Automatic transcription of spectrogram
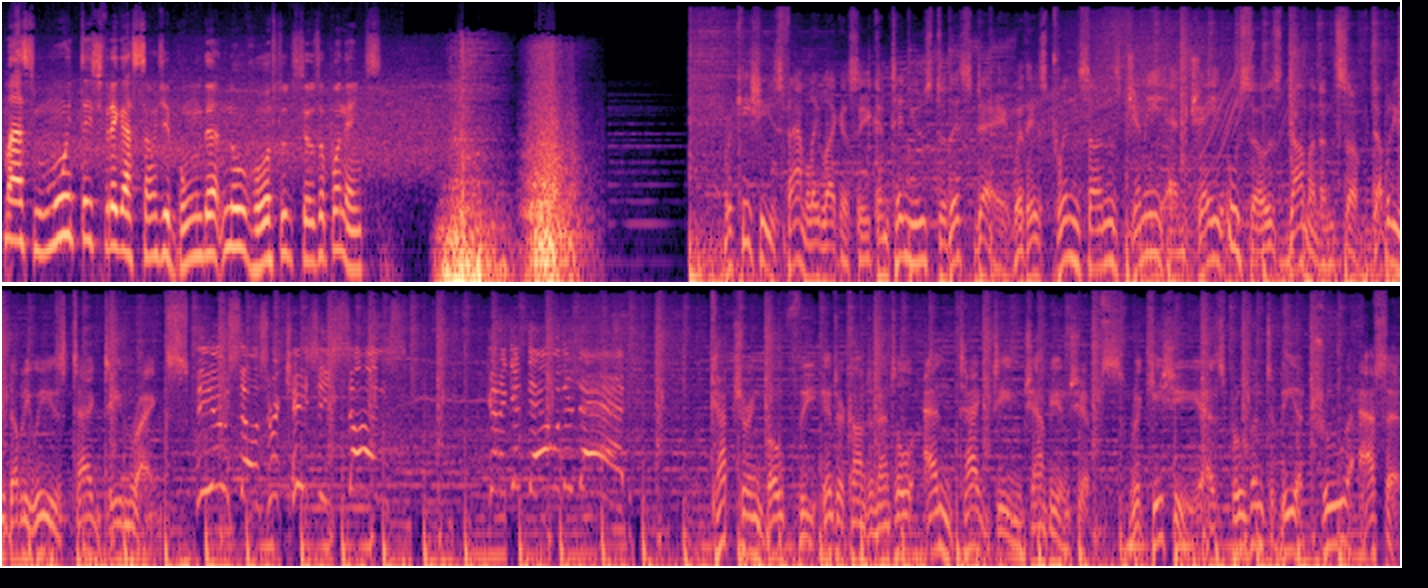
mas muita esfregação de bunda no rosto de seus oponentes. Rikishi's family legacy continues to this day with his twin sons Jimmy and Jay Uso's dominance of WWE's tag team ranks. The Usos, Rikishi's sons, gonna get down with their dad. Capturing both the Intercontinental and Tag Team Championships, Rikishi has proven to be a true asset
